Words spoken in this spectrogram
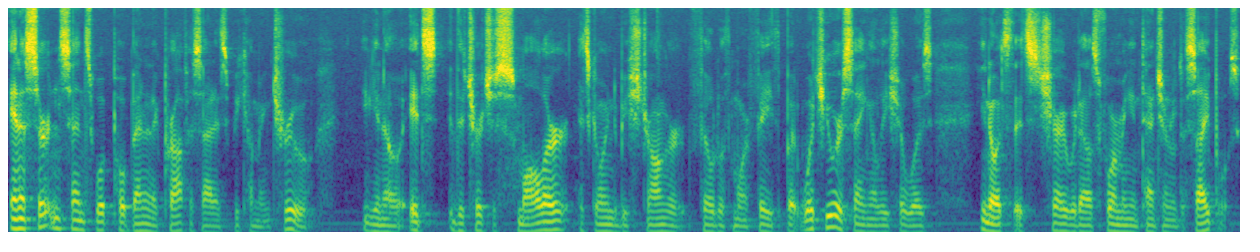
in a certain sense what pope benedict prophesied is becoming true. You know it's the church is smaller it's going to be stronger filled with more faith. But what you were saying alicia was you know it's it's sherry Weddell's forming intentional disciples.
